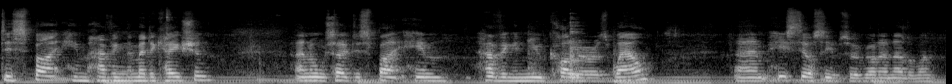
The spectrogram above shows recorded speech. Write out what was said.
despite him having the medication and also despite him having a new collar as well. Um, he still seems to have got another one.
